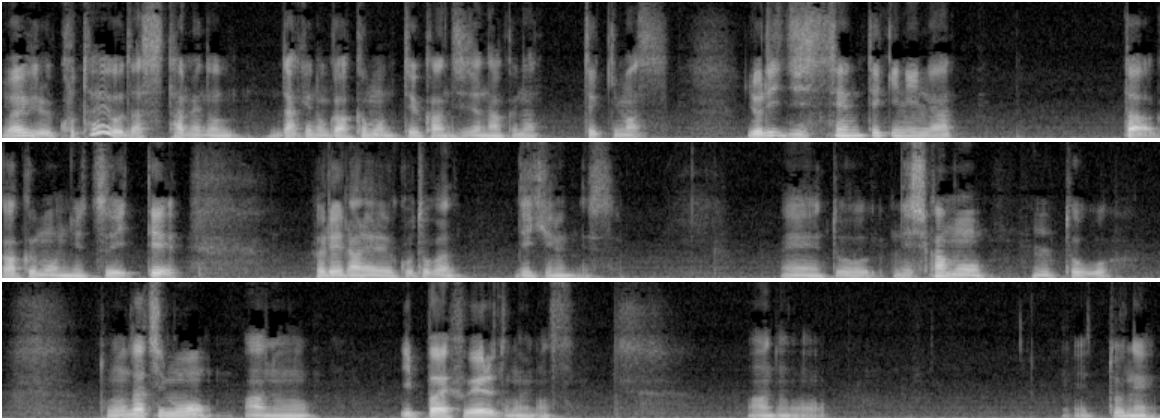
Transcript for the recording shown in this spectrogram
ー、いわゆる答えを出すためのだけの学問っていう感じじゃなくなってきます。より実践的になった学問について触れられることができるんです。えっ、ー、と、で、しかも、うんと、友達も、あの、いっぱい増えると思います。あの、えっとね、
